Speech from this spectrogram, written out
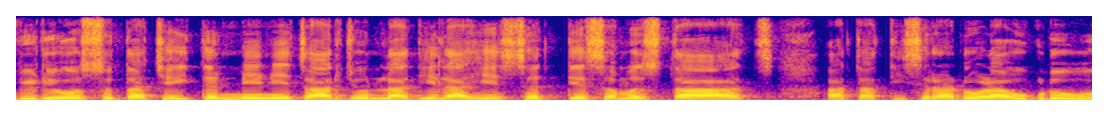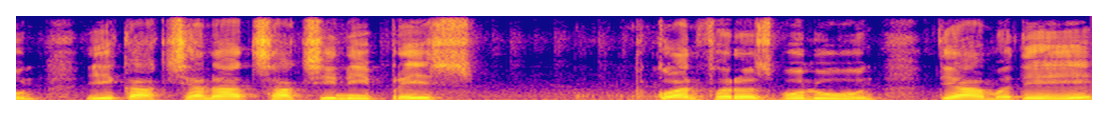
व्हिडिओसुद्धा चैतन्यानेच अर्जुनला दिला हे सत्य समजताच. आता तिसरा डोळा उघडून एका क्षणात साक्षीने प्रेस कॉन्फरन्स बोलून. त्यामध्ये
